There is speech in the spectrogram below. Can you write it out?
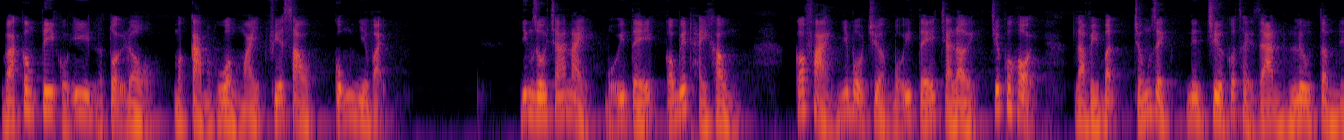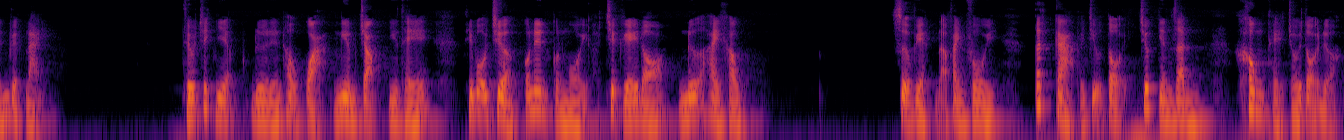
và công ty của Y là tội đồ mà cả một guồng máy phía sau cũng như vậy. Những dối trá này Bộ Y tế có biết hay không? Có phải như Bộ trưởng Bộ Y tế trả lời trước Quốc hội là vì bận chống dịch nên chưa có thời gian lưu tâm đến việc này? Thiếu trách nhiệm đưa đến hậu quả nghiêm trọng như thế thì Bộ trưởng có nên còn ngồi ở chiếc ghế đó nữa hay không? Sự việc đã phanh phui, tất cả phải chịu tội trước nhân dân, không thể chối tội được.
